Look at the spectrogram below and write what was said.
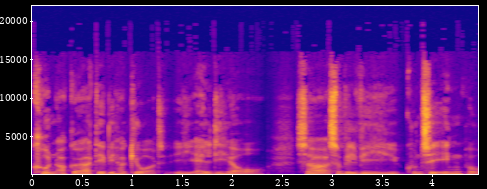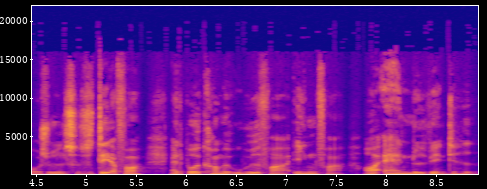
kun at gøre det, vi har gjort i alle de her år, så, så vil vi kunne se inde på vores ydelser. Så derfor er det både kommet udefra, indenfra, og er en nødvendighed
